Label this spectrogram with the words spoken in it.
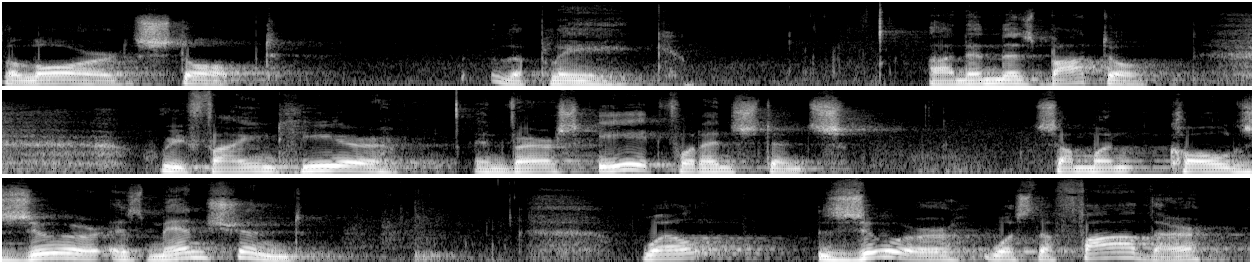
the Lord stopped the plague. And in this battle, we find here in verse 8, for instance, someone called Zur is mentioned. Well, Zur was the father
